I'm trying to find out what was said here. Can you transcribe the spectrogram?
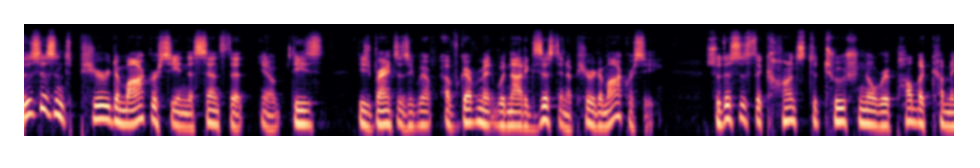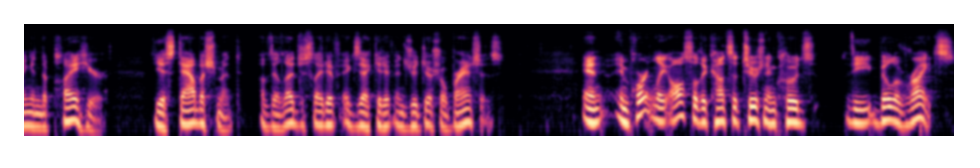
this isn't pure democracy in the sense that you know these these branches of government would not exist in a pure democracy. So this is the constitutional republic coming into play here, the establishment of the legislative, executive, and judicial branches. And importantly, also the Constitution includes the Bill of Rights,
